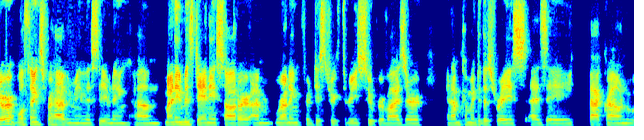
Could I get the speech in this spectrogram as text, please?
Sure. Well, thanks for having me this evening. Um, my name is Danny Sauter. I'm running for District 3 Supervisor, and I'm coming to this race as a background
